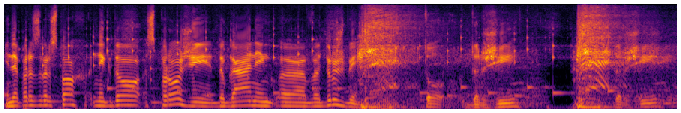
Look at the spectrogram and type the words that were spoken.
in da pravzaprav sploh nekdo sproži dogajanje uh, v družbi. To drži, drži.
